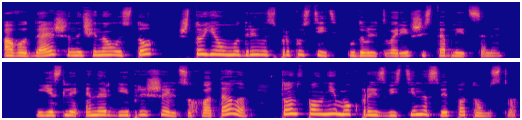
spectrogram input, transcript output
А вот дальше начиналось то, что я умудрилась пропустить, удовлетворившись таблицами. Если энергии пришельцу хватало, то он вполне мог произвести на свет потомство.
